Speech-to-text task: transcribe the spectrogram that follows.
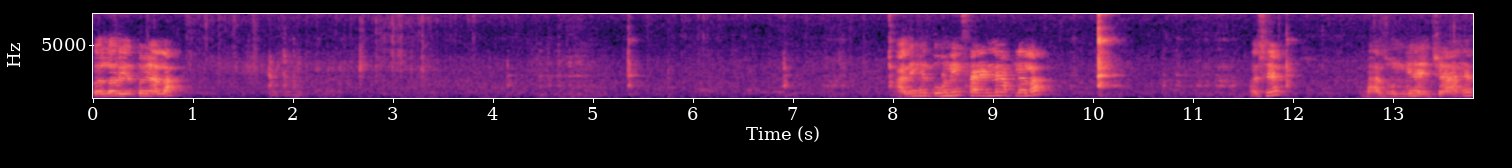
कलर येतो याला. आणि हे दोन्ही साईडने आपल्याला असे भाजून घ्यायचे आहेत.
